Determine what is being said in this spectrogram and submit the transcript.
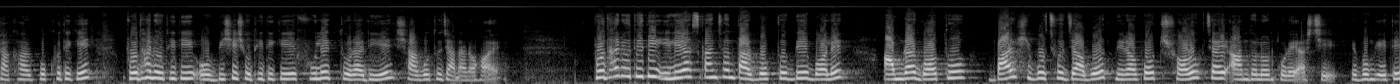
শাখার পক্ষ থেকে প্রধান অতিথি ও বিশেষ অতিথিকে ফুলের তোড়া দিয়ে স্বাগত জানানো হয়। প্রধান অতিথি ইলিয়াস কাঞ্চন তার বক্তব্যে বলেন, আমরা গত বাইশ বছর যাবৎ নিরাপদ সড়ক চাই আন্দোলন করে আসছি এবং এতে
